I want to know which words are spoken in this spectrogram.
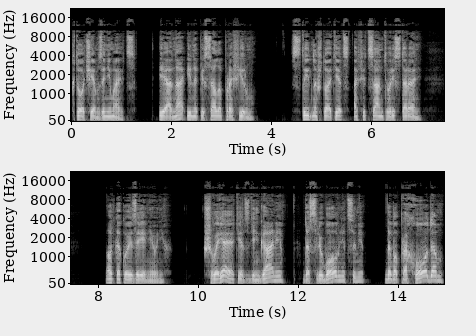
кто чем занимается. И она и написала про фирму. Стыдно, что отец — официант в ресторане. Вот какое зрение у них. Швыряй отец деньгами, да с любовницами, да по проходам,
